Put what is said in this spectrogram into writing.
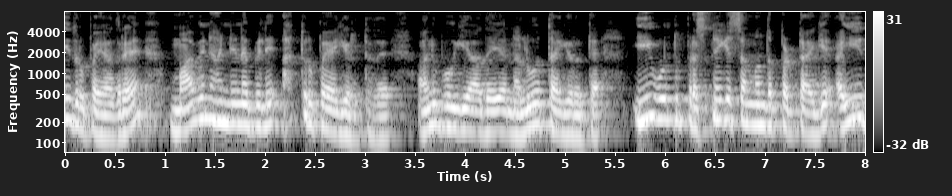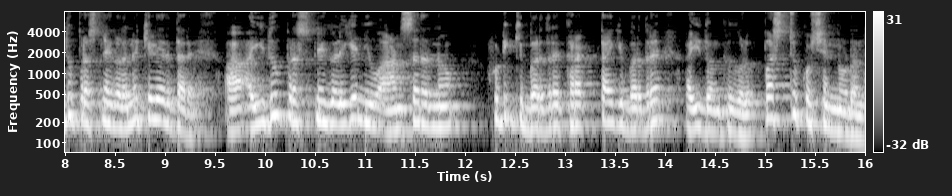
ಐದು ರೂಪಾಯಿ ಆದರೆ ಮಾವಿನ ಹಣ್ಣಿನ ಬೆಲೆ ಹತ್ತು ರೂಪಾಯಿ ಆಗಿರುತ್ತದೆ. ಅನುಭೋಗಿ ಆದಾಯ ನಲವತ್ತಾಗಿರುತ್ತೆ ಈ ಒಂದು ಪ್ರಶ್ನೆಗೆ ಸಂಬಂಧಪಟ್ಟ ಹಾಗೆ ಐದು ಪ್ರಶ್ನೆಗಳನ್ನು ಕೇಳಿರ್ತಾರೆ. ಆ ಐದು ಪ್ರಶ್ನೆಗಳಿಗೆ ನೀವು ಆನ್ಸರನ್ನು ಹುಡುಕಿ ಬರೆದ್ರೆ ಕರೆಕ್ಟಾಗಿ ಬರೆದ್ರೆ ಐದು ಅಂಕಗಳು. ಫಸ್ಟ್ ಕ್ವಶನ್ ನೋಡೋಣ.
